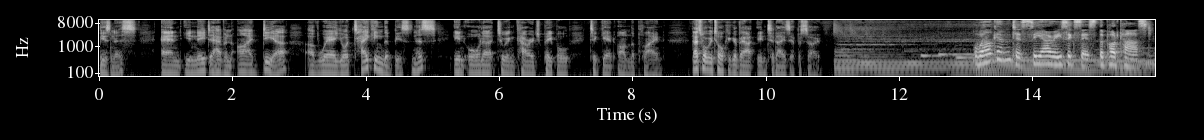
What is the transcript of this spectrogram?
business and you need to have an idea of where you're taking the business in order to encourage people to get on the plane. That's what we're talking about in today's episode. Welcome to CRE Success, the podcast.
